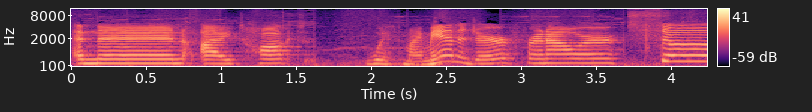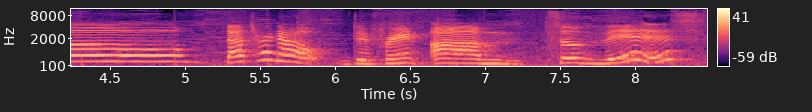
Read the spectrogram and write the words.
And then I talked with my manager for an hour. So that turned out different. Um, so this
